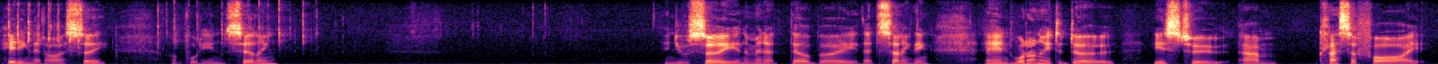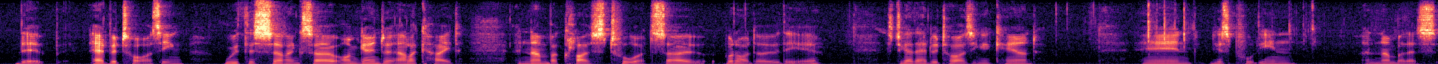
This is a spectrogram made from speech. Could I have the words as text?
heading that I see. I'll put in selling and you'll see in a minute there'll be that selling thing and what I need to do is to um, classify the advertising with the selling so I'm going to allocate a number close to it. So what I do there is to go to the advertising account and just put in a number that's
